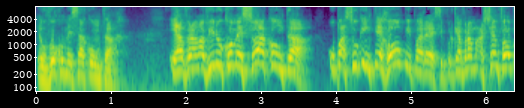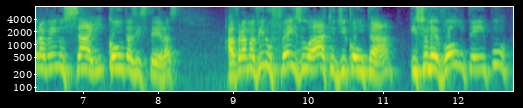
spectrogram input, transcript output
eu vou começar a contar. E Avram Avinu começou a contar. O Passuca interrompe, parece, porque Avram, Hashem falou para Avinu, sai e conta as estrelas. Avram Avinu fez o ato de contar, isso levou um tempo,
